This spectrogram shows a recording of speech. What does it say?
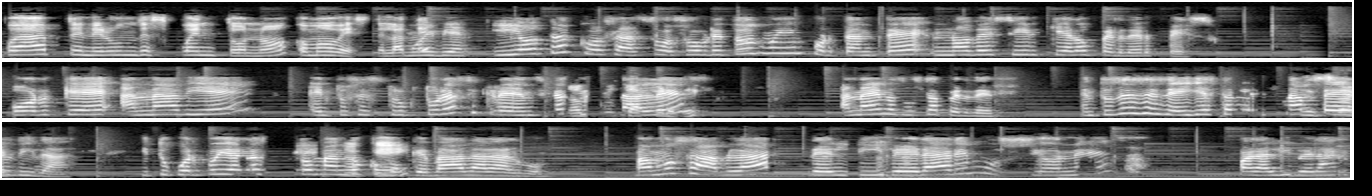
pueda obtener un descuento, ¿no? ¿Cómo ves? ¿Te Muy bien. Y otra cosa, sobre todo es muy importante no decir quiero perder peso. Porque a nadie, en tus estructuras y creencias mentales, a nadie nos gusta perder. Entonces desde ahí ya está una pérdida y tu cuerpo ya lo está tomando como que va a dar algo. Vamos a hablar de liberar emociones para liberar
